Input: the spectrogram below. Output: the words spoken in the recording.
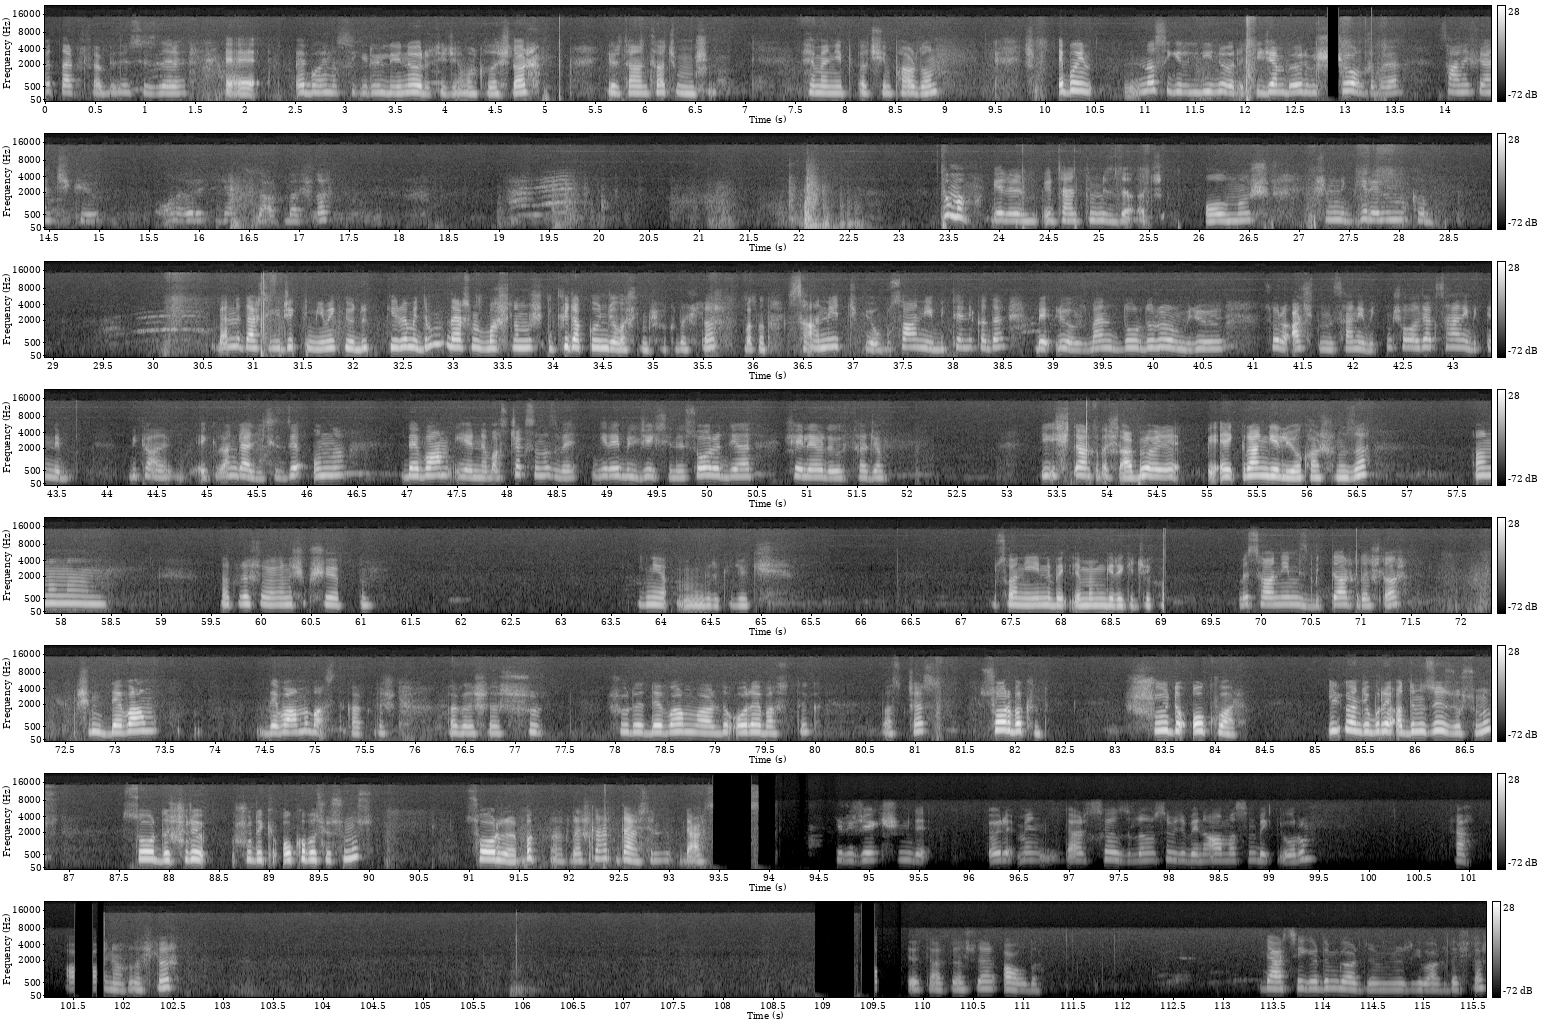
Evet arkadaşlar bugün sizlere e, EBA'ya nasıl girildiğini öğreteceğim arkadaşlar. İnterneti açmamışım. Hemen yap açayım pardon. Şimdi nasıl girildiğini öğreteceğim. Böyle bir şey olmuş böyle. Sahne falan çıkıyor. Onu öğreteceğim size arkadaşlar. Tamam gelelim. İnternetimiz de aç olmuş. Şimdi girelim bakalım. Ben de derse girecektim. Yemek yiyorduk. Giremedim. Dersimiz başlamış. 2 dakika önce başlamış arkadaşlar. Bakın saniye çıkıyor. Bu saniye bitene kadar bekliyoruz. Ben durduruyorum videoyu. Sonra açtığında saniye bitmiş olacak. Saniye bittiğinde bir tane ekran gelecek size. Onu devam yerine basacaksınız ve girebileceksiniz. Sonra diğer şeyleri de göstereceğim. İşte arkadaşlar böyle bir ekran geliyor karşınıza. Anam. Arkadaşlar yanlış bir şey yaptım. Yine yapmam gerekecek. Bu saniyeni beklemem gerekecek. Ve saniyemiz bitti arkadaşlar. Şimdi devam devamı bastık arkadaş. Arkadaşlar şu şurada devam vardı. Oraya bastık. Basacağız. Sonra bakın. Şurada ok var. İlk önce buraya adınızı yazıyorsunuz. Sonra da şuraya şuradaki oka basıyorsunuz. Sonra bakın arkadaşlar dersin ders girecek. Şimdi öğretmen dersi hazırlaması de beni almasını bekliyorum. Heh. Aynen arkadaşlar. Evet arkadaşlar aldı. Derse girdim gördüğünüz gibi arkadaşlar.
